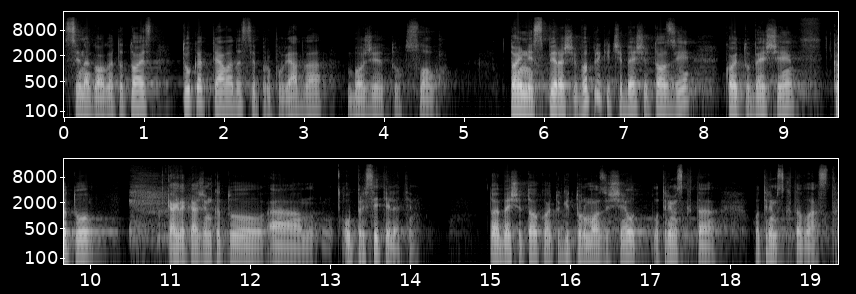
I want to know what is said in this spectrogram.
синагогата. Т.е. тук трябва да се проповядва Божието Слово. Той не спираше, въпреки че беше този, който беше като, как да кажем, като а, опресителят им. Той беше той, който ги тормозеше от, от римската от римската власт.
